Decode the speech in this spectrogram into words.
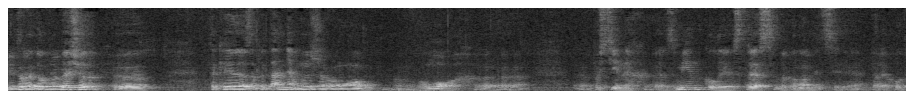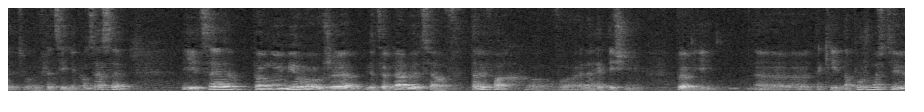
Вікторе, добрий вечір. Е, Таке запитання. Ми живемо в умовах е, постійних змін, коли стрес в економіці переходить в інфляційні процеси, і це певною мірою вже відзеркалюється в тарифах, в енергетичній певній е, такій напружності.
